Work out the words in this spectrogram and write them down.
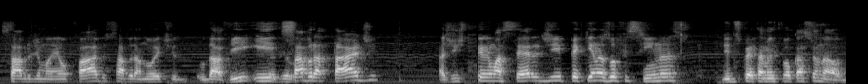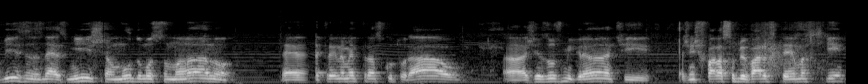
Sábado de manhã o Fábio, sábado à noite o Davi e Davi sábado à tarde a gente tem uma série de pequenas oficinas de despertamento vocacional. Business, né, Mission, Mundo Muçulmano, é, treinamento transcultural, ah, Jesus Migrante. A gente fala sobre vários temas que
